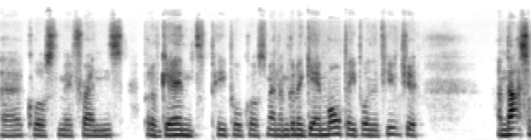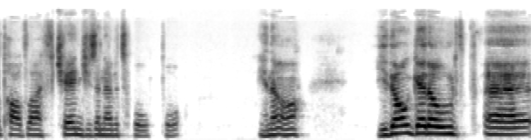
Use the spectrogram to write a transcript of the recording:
uh, close to me, friends, but I've gained people close to me, and I'm going to gain more people in the future, and that's a part of life. Change is inevitable, but you know, you don't get old. Uh,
